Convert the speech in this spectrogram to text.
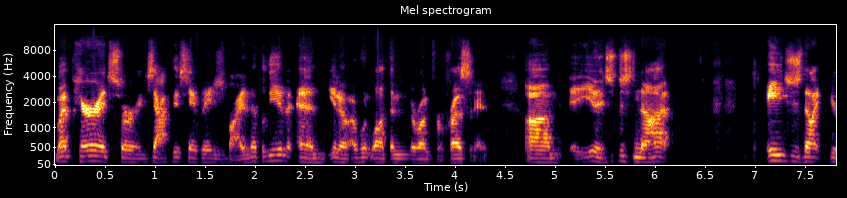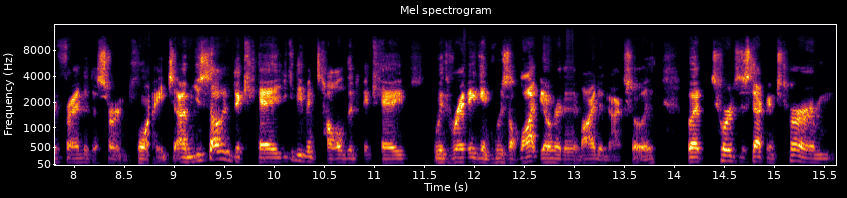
my parents are exactly the same age as Biden, I believe. And, you know, I wouldn't want them to run for president. Um, it's just not age is not your friend at a certain point. Um, you saw the decay. You could even tell the decay with Reagan, who's a lot younger than Biden, actually. But towards the second term,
